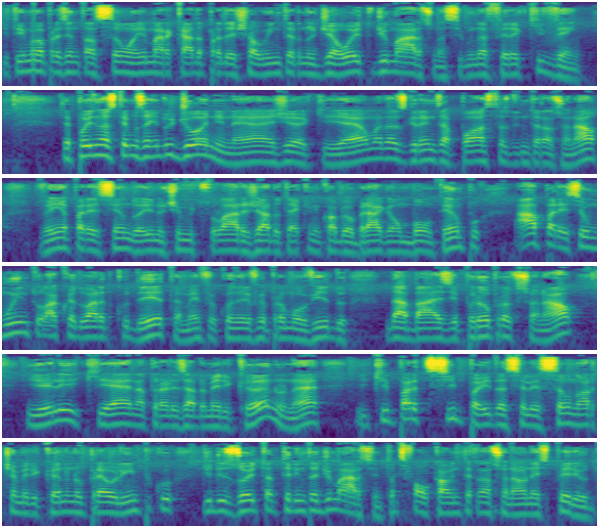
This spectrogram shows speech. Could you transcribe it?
e tem uma apresentação aí marcada para deixar o Inter no dia 8 de março, na segunda-feira que vem. Depois nós temos ainda o Johnny, né, Jean, que é uma das grandes apostas do Internacional, vem aparecendo aí no time titular já do técnico Abel Braga há um bom tempo, apareceu muito lá com o Eduardo Cudê também, foi quando ele foi promovido da base pro profissional, e ele que é naturalizado americano, né, e que participa aí da seleção norte-americana no pré-olímpico de 18 a 30 de março, então desfalcar o Internacional nesse período.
